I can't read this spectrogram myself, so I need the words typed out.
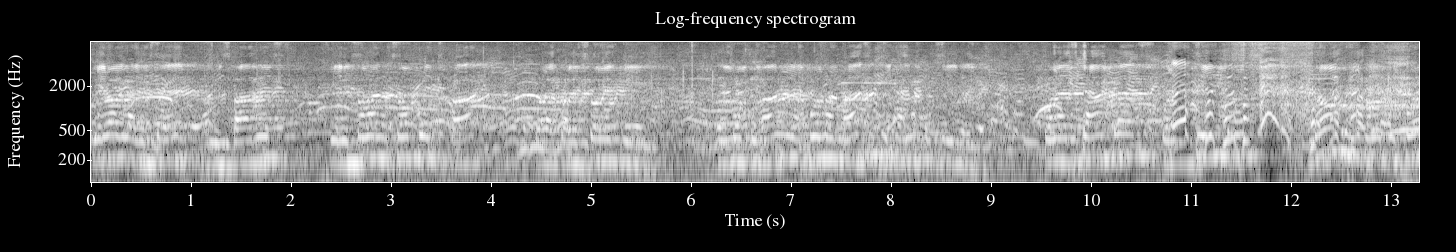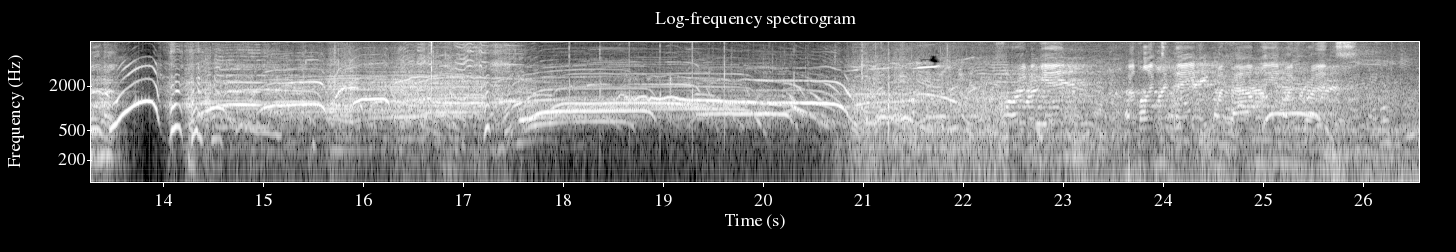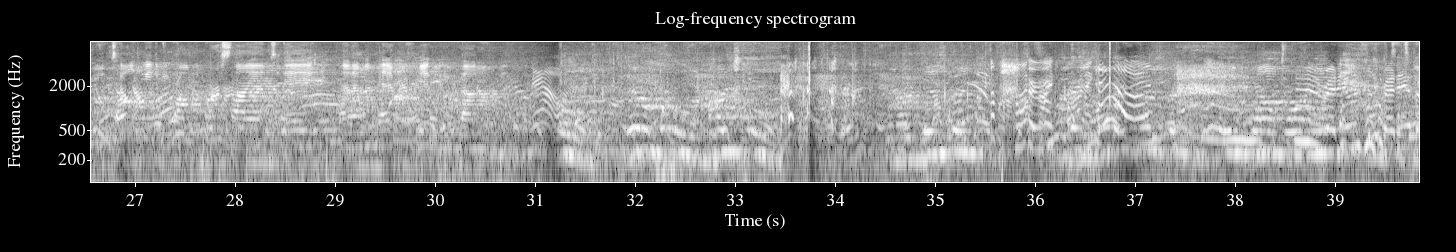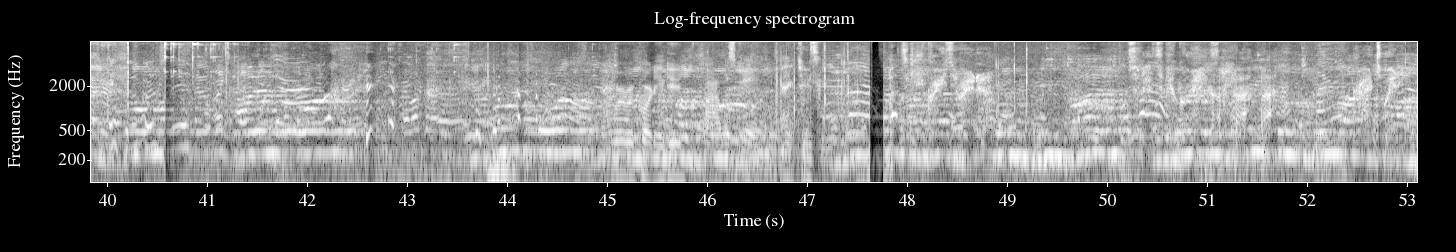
Quiero agradecer a mis padres, quienes son la razón principal por la cual estoy aquí. Me motivaron de la forma más mexicana posible. Con las chanclas, con los no, fuera. Oh We're recording, dude. Alright, what's good? Hey, dude. It's about to get crazy right now. It's about to get crazy. Graduating.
